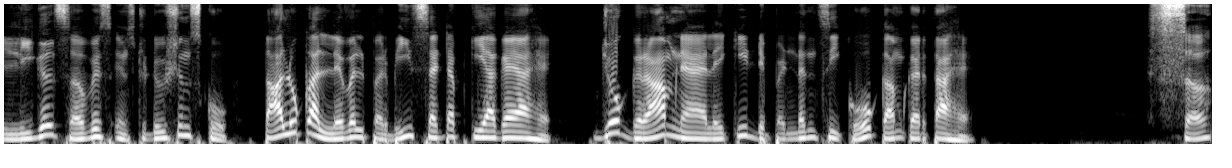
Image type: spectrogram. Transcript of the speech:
लीगल सर्विस इंस्टीट्यूशंस को तालुका लेवल पर भी सेटअप किया गया है जो ग्राम न्यायालय की डिपेंडेंसी को कम करता है। सर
